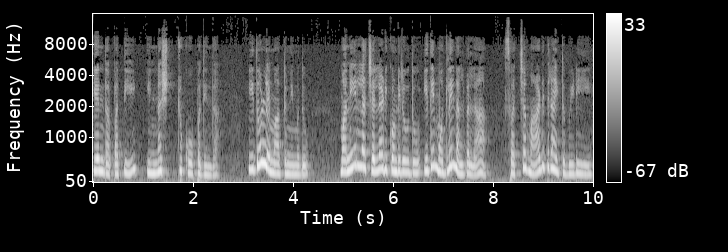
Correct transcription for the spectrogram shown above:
ಎಂದ ಪತಿ ಇನ್ನಷ್ಟು ಕೋಪದಿಂದ. ಇದೊಳ್ಳೆ ಮಾತು ನಿಮ್ಮದು. ಮನೆಯೆಲ್ಲ ಚೆಲ್ಲಾಡಿಕೊಂಡಿರುವುದು ಇದೇ ಮೊದಲೇನಲ್ವಲ್ಲ? ಸ್ವಚ್ಛ ಮಾಡಿದ್ರಾಯ್ತು ಬಿಡಿ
